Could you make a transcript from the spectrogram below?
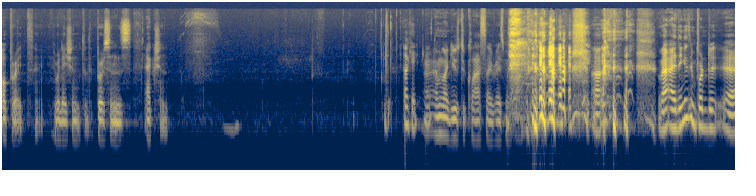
operate relation to the person's action. Okay. I- I'm like used to class. I raise my hand. uh, but I think it's important to uh,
